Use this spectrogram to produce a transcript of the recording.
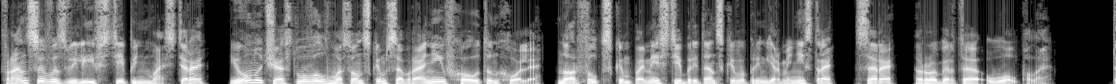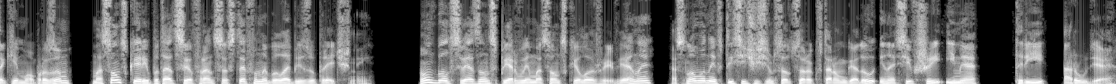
Франца возвели в степень мастера, и он участвовал в масонском собрании в Хоутон-Холле, Норфолкском поместье британского премьер-министра сэра Роберта Уолпола. Таким образом, масонская репутация Франца Стефана была безупречной. Он был связан с первой масонской ложей Вены, основанной в 1742 году и носившей имя «Три орудия»,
